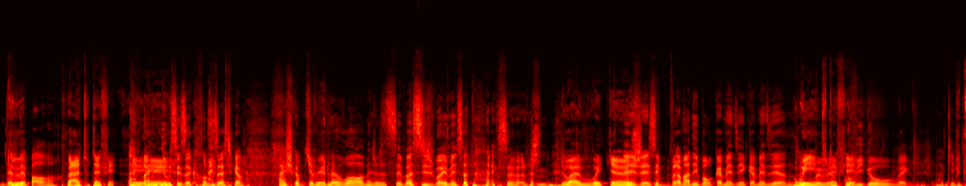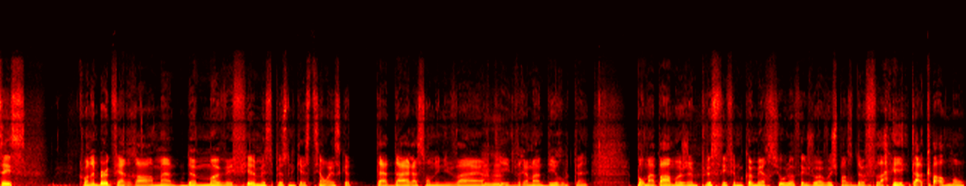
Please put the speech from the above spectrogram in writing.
dès le départ. ben, tout à fait. Et- Même nous, c'est ça qu'on disait. Je suis comme, ah, je suis comme curieux de le voir, mais je sais pas si je vais aimer ça tant que ça. là. je dois avouer que. C'est vraiment des bons comédiens, comédiennes. Oui, tout à fait. Vigo. fait que- ok. Puis tu sais, Cronenberg fait rarement de mauvais films, mais c'est plus une question est-ce que tu adhères à son univers Mhm. qui est vraiment déroutant? Pour ma part, moi, j'aime plus ses films commerciaux, là, fait que je dois avouer, je pense que The Fly est encore mon,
